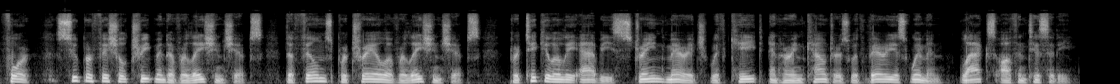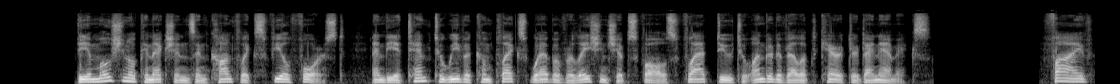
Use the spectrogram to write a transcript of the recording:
4. Superficial treatment of relationships, the film's portrayal of relationships, particularly Abby's strained marriage with Kate and her encounters with various women, lacks authenticity. The emotional connections and conflicts feel forced, and the attempt to weave a complex web of relationships falls flat due to underdeveloped character dynamics. 5.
